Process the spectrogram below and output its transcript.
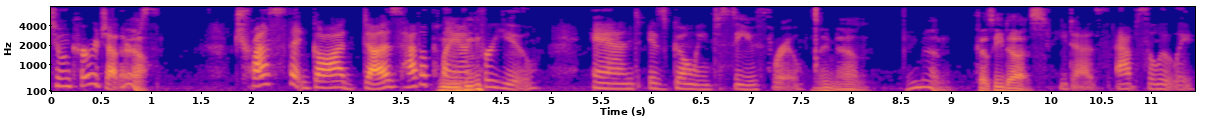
to encourage others. Yeah. Trust that God does have a plan Mhm. for you and is going to see you through. Amen. Amen. Because he does. He does, absolutely.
